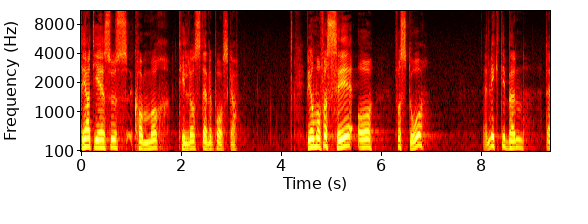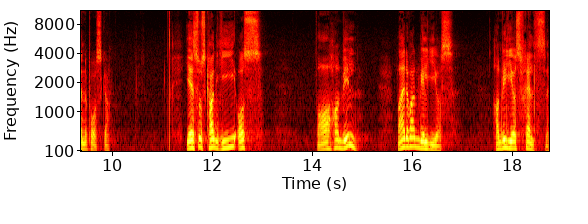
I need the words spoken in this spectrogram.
Det at Jesus kommer til oss denne påska, be om å få se og forstå, en viktig bønn denne påska. Jesus kan gi oss hva han vil. Hva er det han vil gi oss? Han vil gi oss frelse.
